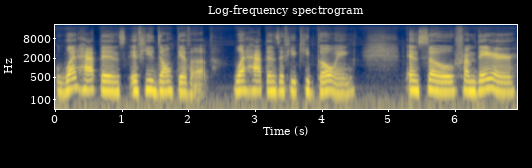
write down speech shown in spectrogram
What happens if you don't give up? What happens if you keep going? And so from there,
